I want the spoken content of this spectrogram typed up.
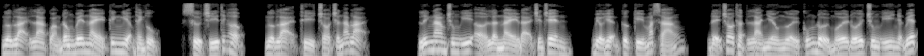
Ngược lại là quảng đông bên này kinh nghiệm thành thục xử trí thích hợp, ngược lại thì cho chấn áp lại. Lĩnh nam trung y ở lần này đại chiến trên, biểu hiện cực kỳ mắt sáng, để cho thật là nhiều người cũng đổi mới đối trung y nhận biết.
